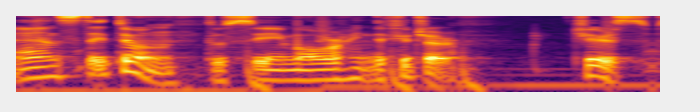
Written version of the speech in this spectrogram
And stay tuned to see more in the future. Cheers!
